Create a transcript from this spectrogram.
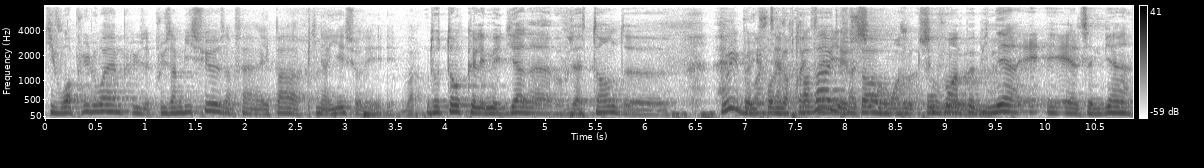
qui voit plus loin, plus, plus ambitieuse, enfin, et pas pinailler sur des. voilà. D'autant que les médias vous attendent. Euh, oui, ben, ils font leur travail. et ça, souvent un peu euh, binaire, et, elles aiment bien,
